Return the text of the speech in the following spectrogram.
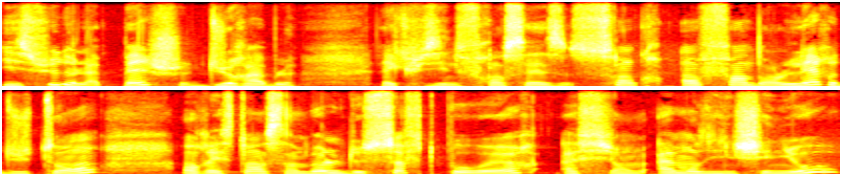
issus de la pêche durable. La cuisine française s'ancre enfin dans l'air du temps en restant un symbole de soft power, affirme Amandine Chéniaud,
